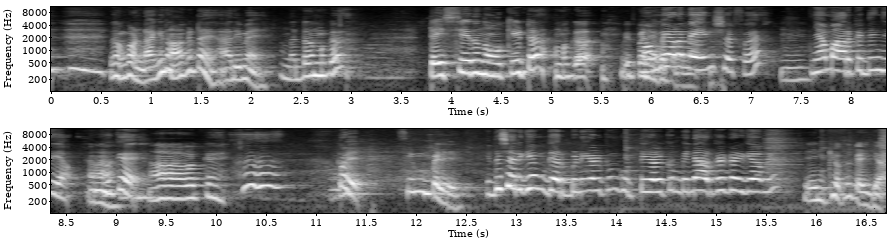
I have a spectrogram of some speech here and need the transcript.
നമുക്ക് ഉണ്ടാക്കി നോക്കട്ടെ ആദ്യമേ. എന്നിട്ട് നമുക്ക് ടേസ്റ്റ് ചെയ്ത് നോക്കിയിട്ട് നമുക്ക് മമ്മിയാണ് മെയിൻ ഷെഫ് ഞാൻ മാർക്കറ്റിംഗ് ചെയ്യാം ഓക്കെ സിമ്പിൾ ഇത് ശരിക്കും ഗർഭിണികൾക്കും കുട്ടികൾക്കും പിന്നെ ആർക്കൊക്കെ കഴിക്കാം എനിക്കൊക്കെ കഴിക്കാം.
